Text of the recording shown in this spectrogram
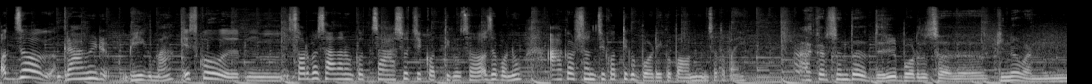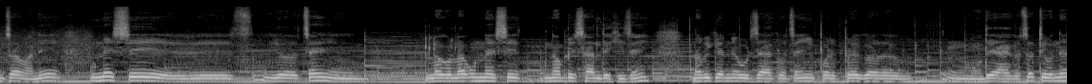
अझ ग्रामीण भेगमा यसको सर्वसाधारणको चासो चाहिँ कतिको छ? अझ भनौँ आकर्षण चाहिँ कतिको बढेको पाउनुहुन्छ तपाईँ? आकर्षण त धेरै बढ्दो छ। किन भन्नुहुन्छ भने उन्नाइस सय यो चाहिँ लगभग उन्नाइस सय नब्बे सालदेखि चाहिँ नवीकरणीय ऊर्जाको चाहिँ प्रयोग हुँदै आएको छ। त्यो नै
